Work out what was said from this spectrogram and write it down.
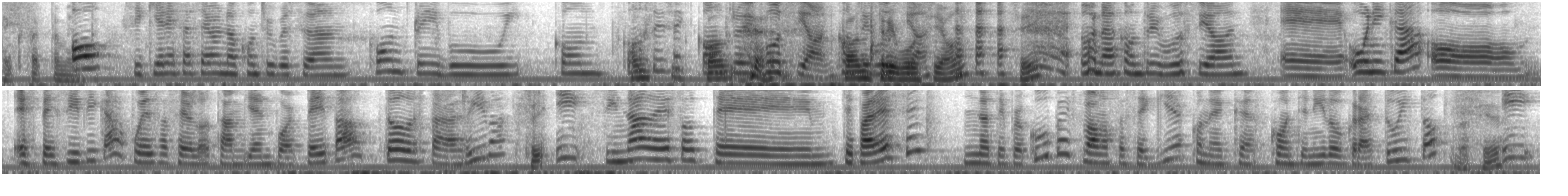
Exactamente. O si quieres hacer una contribución, contribuy, con, ¿cómo Con- se dice? con- Contribución. Contribución, ¿sí? una contribución eh, única o específica, puedes hacerlo también por PayPal. Todo está arriba. Sí. Y si nada de eso te, te parece, no te preocupes, vamos a seguir con el co- contenido gratuito. Así es. Y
